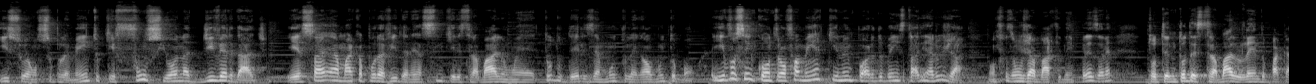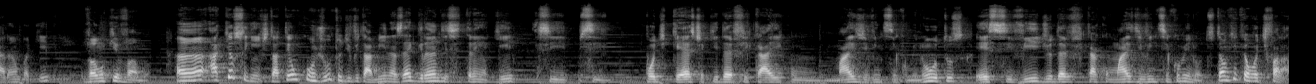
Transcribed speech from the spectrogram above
isso é um suplemento que funciona de verdade. Essa é a marca Pura Vida, né? Assim que eles trabalham, é tudo deles é muito legal, muito bom. E você encontra o Alfamen aqui no Empório do Bem-Estar em Arujá. Vamos fazer um jabá aqui da empresa, né? Tô tendo todo esse trabalho, lendo pra caramba aqui. Vamos que vamos. Uh, aqui é o seguinte, tá? Tem um conjunto de vitaminas, é grande esse trem aqui, esse, esse podcast aqui deve ficar aí com mais de 25 minutos. Esse vídeo deve ficar com mais de 25 minutos. Então o que, que eu vou te falar?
